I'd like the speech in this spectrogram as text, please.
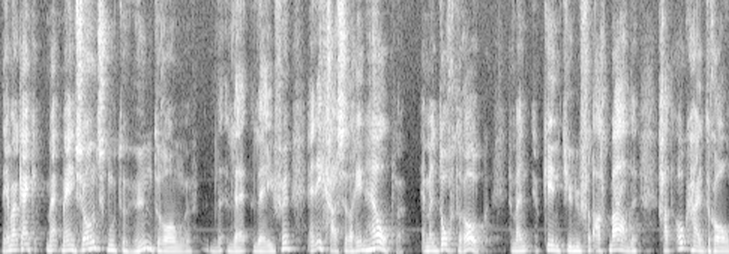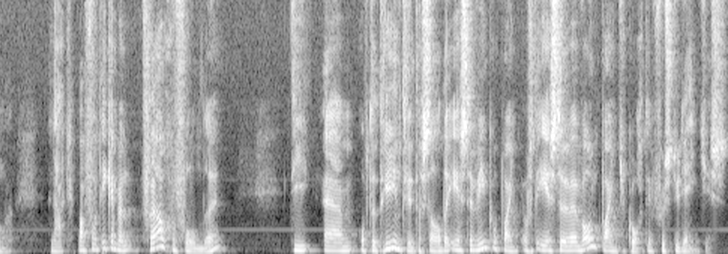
Nee, maar kijk, mijn zoons moeten hun dromen le- leven en ik ga ze daarin helpen. En mijn dochter ook. En mijn kindje nu van acht maanden gaat ook haar dromen. Nou, maar bijvoorbeeld, ik heb een vrouw gevonden die ehm, op de 23 al de eerste winkelpandje of het eerste woonpandje kocht voor studentjes.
